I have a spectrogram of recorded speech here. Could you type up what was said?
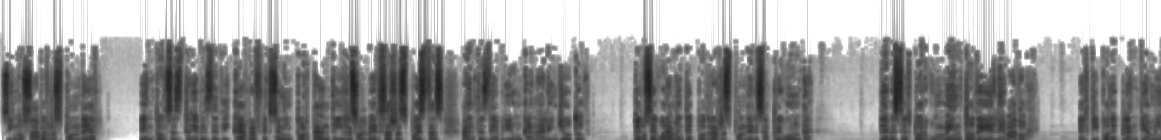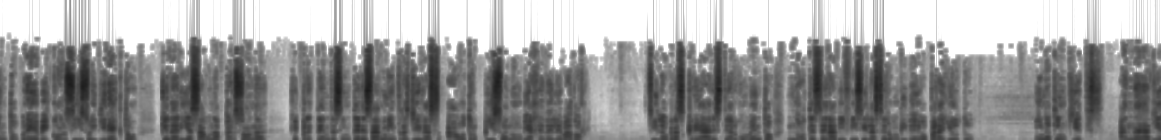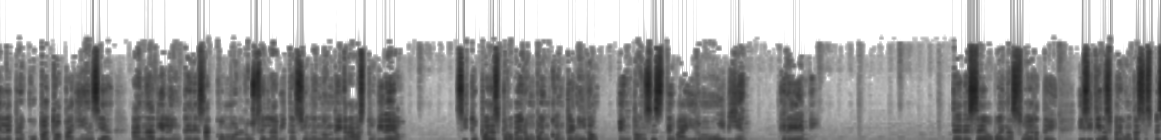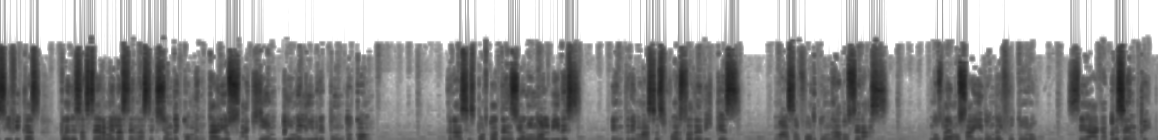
Si no sabes responder, entonces debes dedicar reflexión importante y resolver esas respuestas antes de abrir un canal en YouTube. Pero seguramente podrás responder esa pregunta. Debe ser tu argumento de elevador. El tipo de planteamiento breve, conciso y directo que darías a una persona que pretendes interesar mientras llegas a otro piso en un viaje de elevador. Si logras crear este argumento, no te será difícil hacer un video para YouTube. Y no te inquietes, a nadie le preocupa tu apariencia, a nadie le interesa cómo luce la habitación en donde grabas tu video. Si tú puedes proveer un buen contenido, entonces te va a ir muy bien, créeme. Te deseo buena suerte y si tienes preguntas específicas puedes hacérmelas en la sección de comentarios aquí en pimelibre.com. Gracias por tu atención y no olvides, entre más esfuerzo dediques, más afortunado serás. Nos vemos ahí donde el futuro se haga presente.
